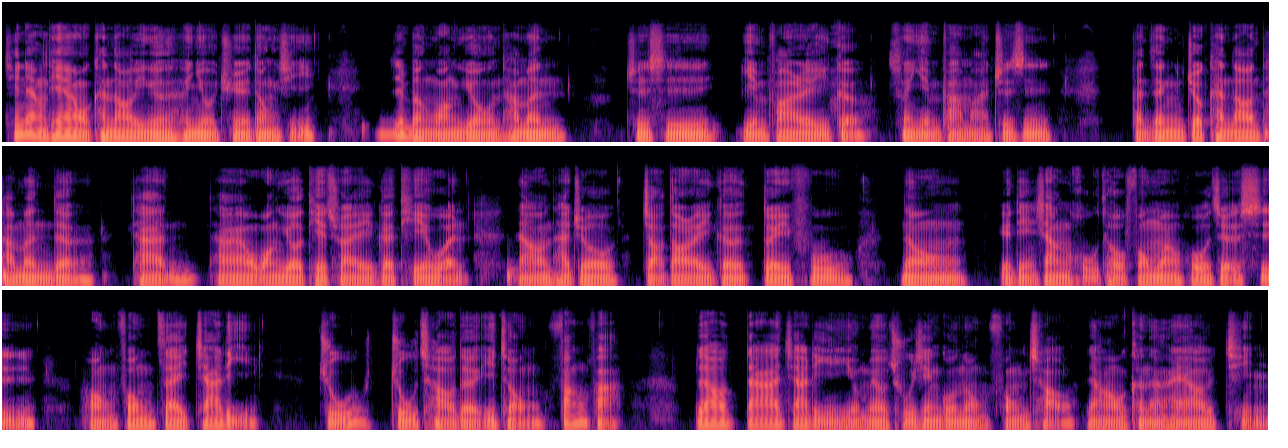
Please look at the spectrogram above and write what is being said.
前两天，我看到一个很有趣的东西，日本网友他们就是研发了一个，算研发吗？就是。反正就看到他们的他他网友贴出来一个贴文，然后他就找到了一个对付那种有点像虎头蜂吗，或者是黄蜂在家里筑筑巢的一种方法。不知道大家家里有没有出现过那种蜂巢，然后可能还要请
